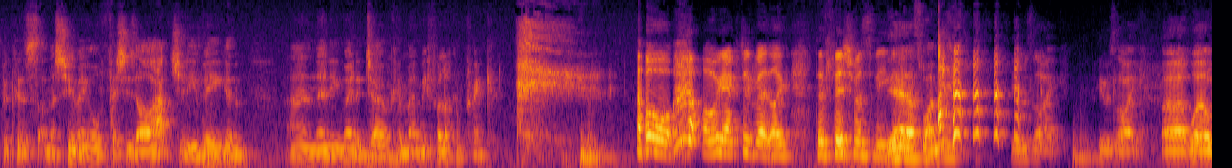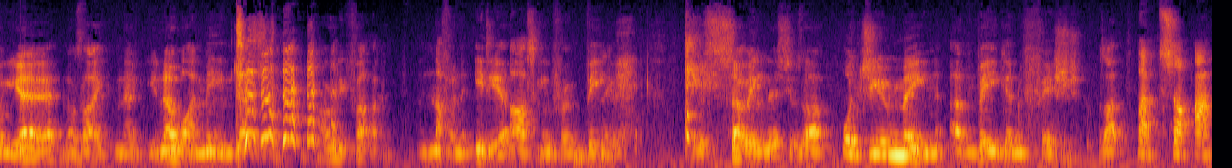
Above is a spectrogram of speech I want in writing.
because I'm assuming all fishes are actually vegan. And then he made a joke and made me feel like a prick. Oh, oh, he actually meant like the fish was vegan. Yeah, that's what I mean. he was like, he was like, uh, well, yeah. And I was like, no, you know what I mean. I really felt like enough of an idiot asking for a vegan. He was so English. He was like, what do you mean a vegan fish? I was like, what's up? I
